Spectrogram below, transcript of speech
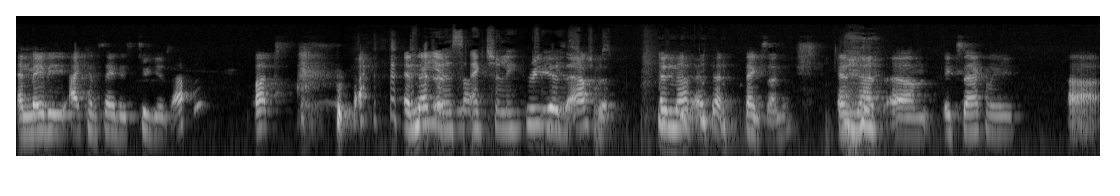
and maybe I can say this two years after, but and Three years, not- actually. three, years, after, Jules. and not at that. Thanks, Anja. And not um, exactly, uh,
